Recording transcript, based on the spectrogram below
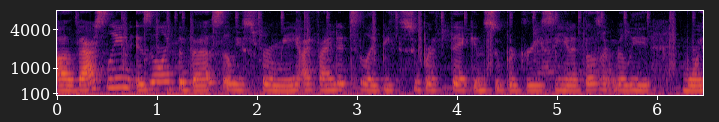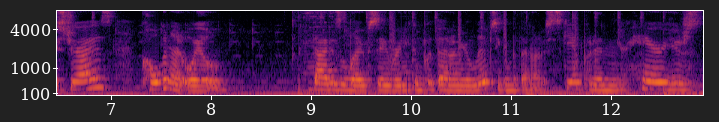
Uh, Vaseline isn't like the best, at least for me. I find it to like be super thick and super greasy and it doesn't really moisturize. Coconut oil that is a lifesaver. You can put that on your lips, you can put that on your skin, put it in your hair. You're just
